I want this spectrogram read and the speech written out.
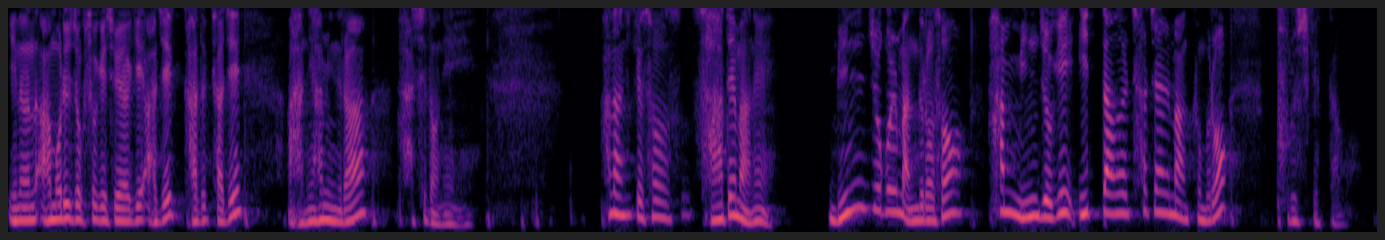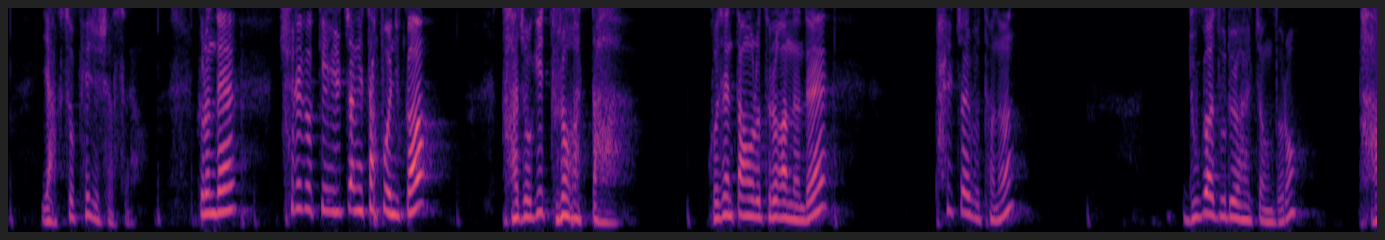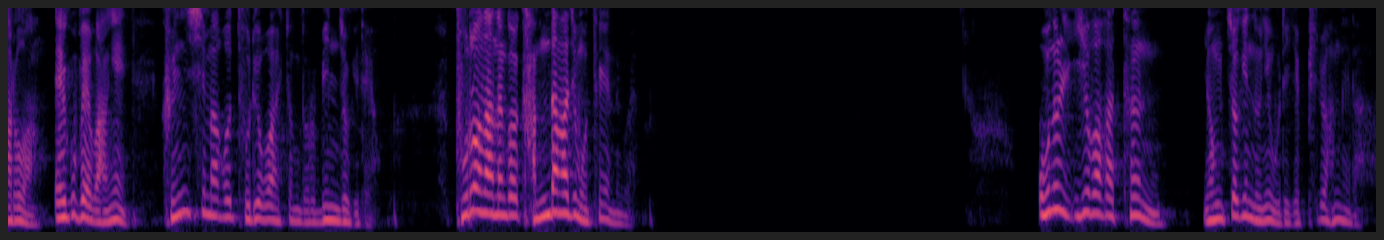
이는 아모리 족속의 죄악이 아직 가득 차지 아니함이니라 하시더니 하나님께서 4대 만에 민족을 만들어서 한 민족이 이 땅을 차지할 만큼으로 부르시겠다고 약속해 주셨어요. 그런데 출애굽기 1장에 딱 보니까 가족이 들어갔다. 고센 땅으로 들어갔는데 8절부터는 누가 두려워할 정도로 바로 왕, 애굽의 왕이 근심하고 두려워할 정도로 민족이 돼요. 불어나는 걸 감당하지 못하겠는 거예요. 오늘 이와 같은 영적인 눈이 우리에게 필요합니다.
